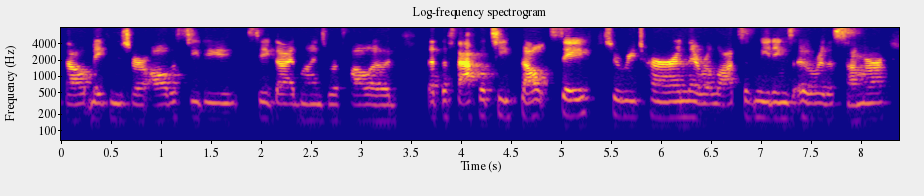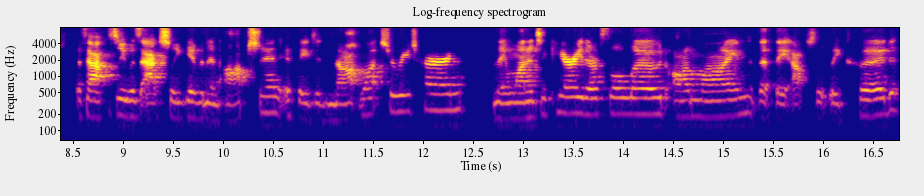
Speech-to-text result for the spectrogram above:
about making sure all the CDC guidelines were followed, that the faculty felt safe to return. There were lots of meetings over the summer. The faculty was actually given an option if they did not want to return and they wanted to carry their full load online, that they absolutely could.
